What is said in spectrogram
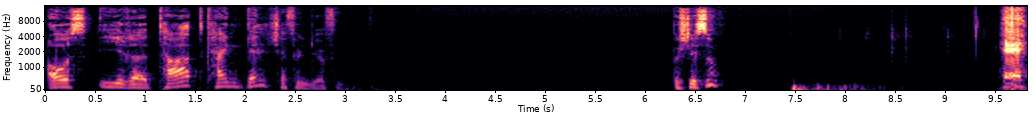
aus ihrer Tat kein Geld scheffeln dürfen. Verstehst du? Hä?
